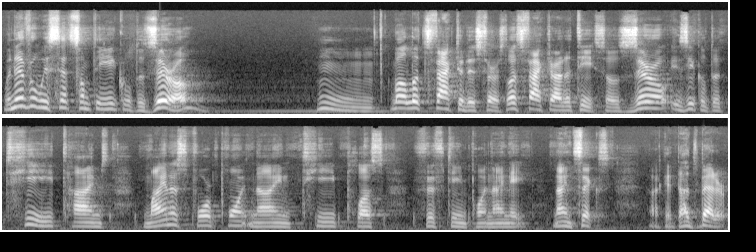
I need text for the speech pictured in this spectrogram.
Whenever we set something equal to 0, Hmm, well, let's factor this first. Let's factor out a t. So 0 is equal to t times minus 4.9 t plus 15.98, 96. Okay, that's better.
